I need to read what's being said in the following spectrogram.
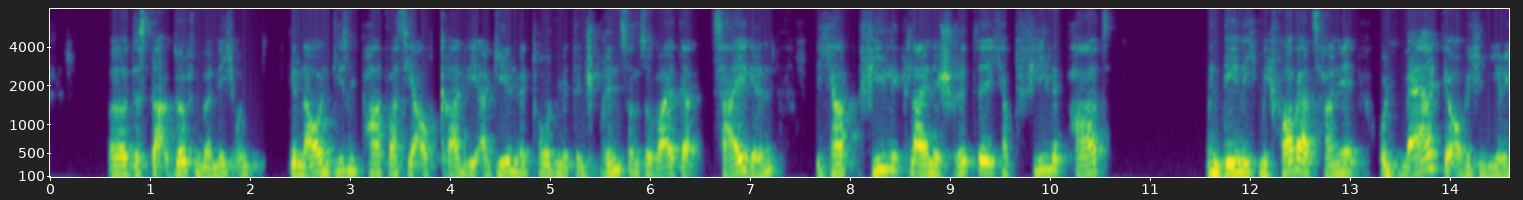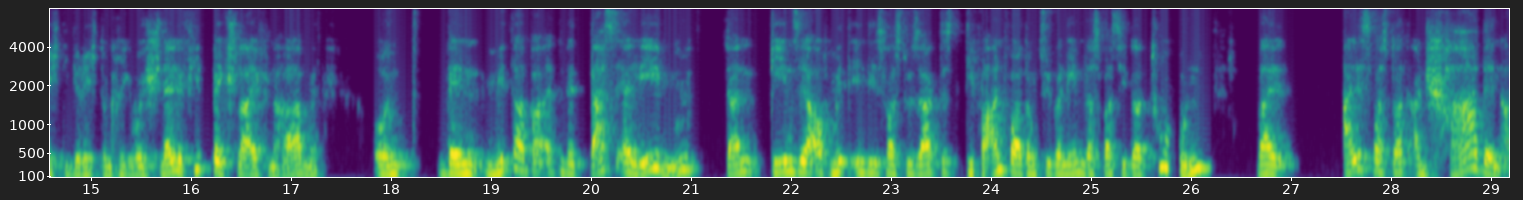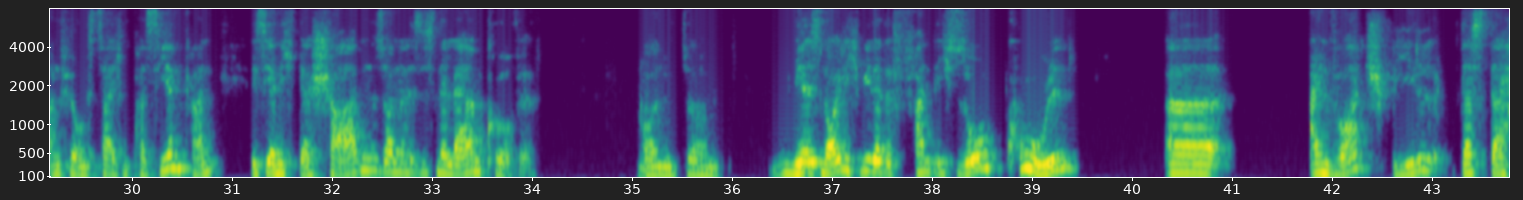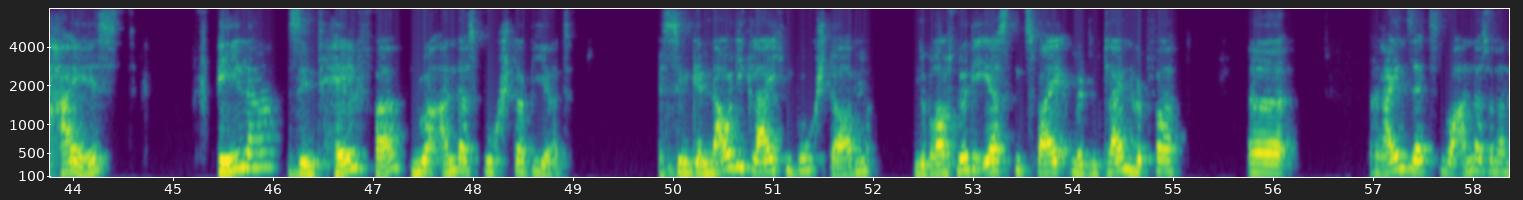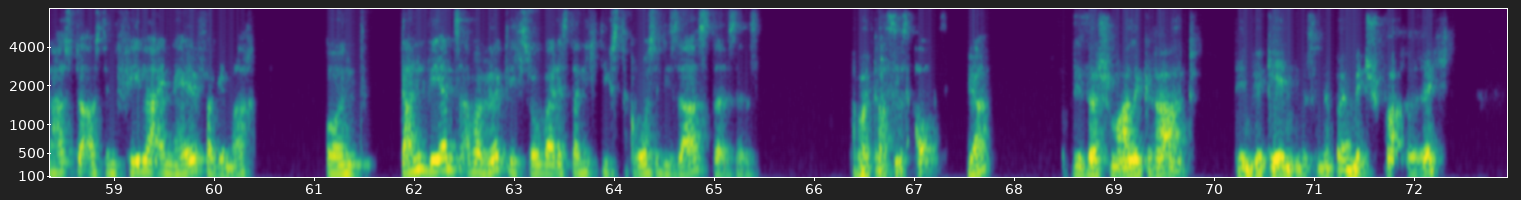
Äh, das da dürfen wir nicht. Und genau in diesem Part, was ja auch gerade die agilen Methoden mit den Sprints und so weiter zeigen, ich habe viele kleine Schritte, ich habe viele Parts, in denen ich mich vorwärts hange und merke, ob ich in die richtige Richtung kriege, wo ich schnelle Feedback-Schleifen habe. Und wenn Mitarbeitende das erleben, dann gehen sie ja auch mit in dies, was du sagtest, die Verantwortung zu übernehmen, das, was sie dort tun, weil alles, was dort an Schaden, in Anführungszeichen, passieren kann, ist ja nicht der Schaden, sondern es ist eine Lernkurve. Mhm. Und ähm, mir ist neulich wieder, das fand ich so cool, äh, ein Wortspiel, das da heißt, Fehler sind Helfer, nur anders buchstabiert. Es sind genau die gleichen Buchstaben und du brauchst nur die ersten zwei mit einem kleinen Hüpfer äh, reinsetzen woanders und dann hast du aus dem Fehler einen Helfer gemacht. Und dann wären es aber wirklich so, weil es da nicht das große Desaster ist. Aber das ist auch, ja? dieser schmale Grat, den wir gehen müssen. Ne? Beim Mitspracherecht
